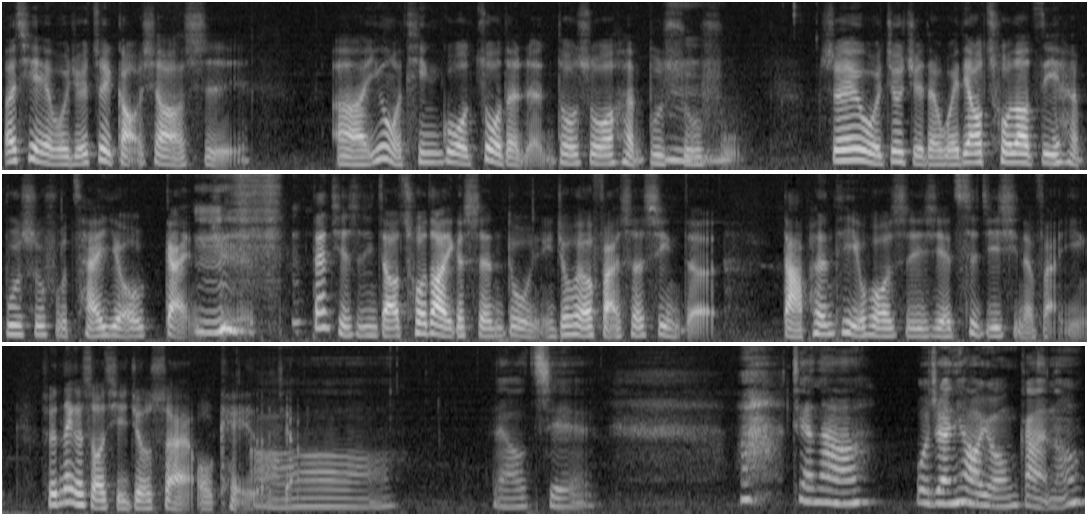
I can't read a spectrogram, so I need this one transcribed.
而且我觉得最搞笑的是，呃，因为我听过做的人都说很不舒服，所以我就觉得我一定要戳到自己很不舒服才有感觉。但其实你只要戳到一个深度，你就会有反射性的打喷嚏或者是一些刺激性的反应，所以那个时候其实就算 OK 了。这样哦，了解。啊，天哪！我觉得你好勇敢哦。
